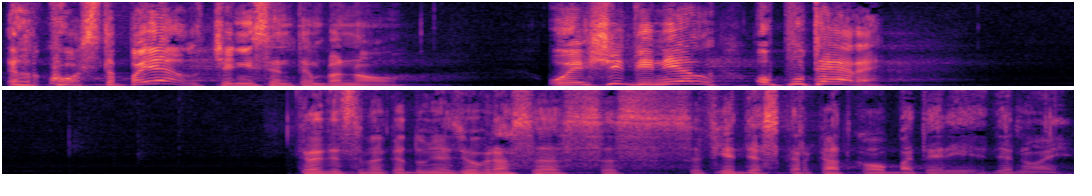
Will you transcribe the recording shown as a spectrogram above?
îl costă pe el ce ni se întâmplă nouă. O ieșit din el o putere. Credeți-mă că Dumnezeu vrea să, să, să fie descărcat ca o baterie de noi.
